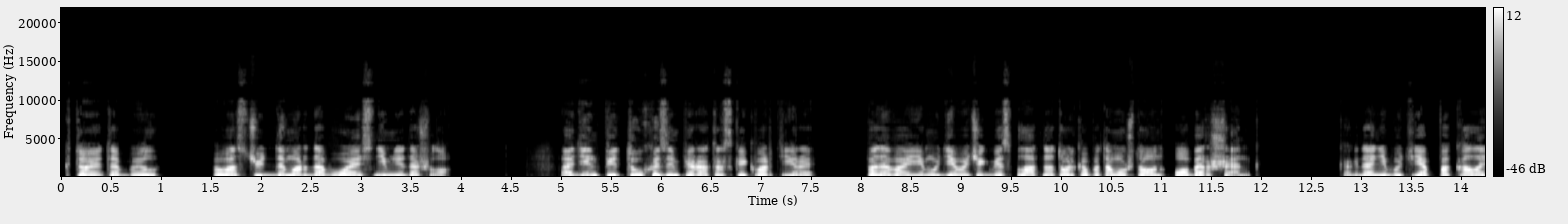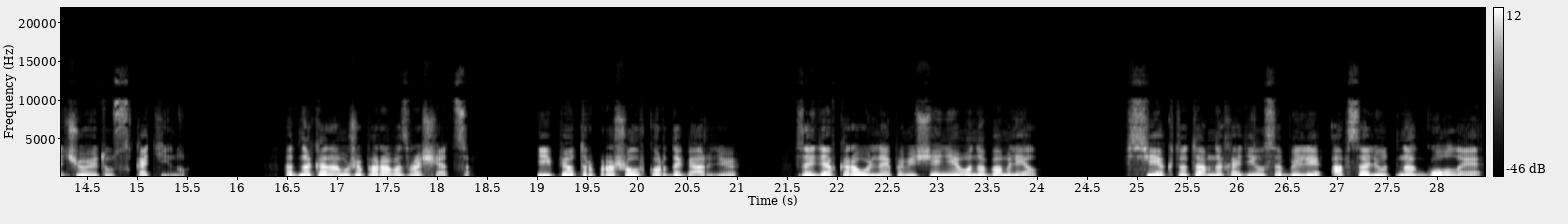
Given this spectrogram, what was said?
«Кто это был? У вас чуть до мордобоя с ним не дошло. Один петух из императорской квартиры, подавая ему девочек бесплатно только потому, что он обершенк. Когда-нибудь я поколочу эту скотину. Однако нам уже пора возвращаться. И Петр прошел в Кордегардию. Зайдя в караульное помещение, он обомлел. Все, кто там находился, были абсолютно голые.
